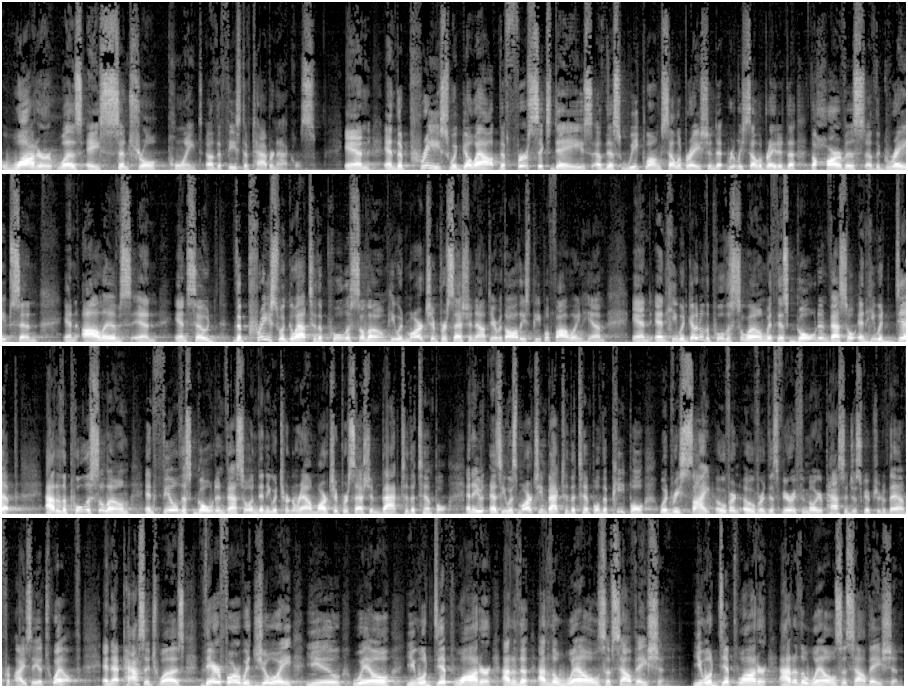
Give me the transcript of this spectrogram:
water was a central point of the Feast of Tabernacles. And, and the priests would go out the first six days of this week long celebration that really celebrated the, the harvest of the grapes and, and olives. And, and so the priest would go out to the pool of Siloam. He would march in procession out there with all these people following him. And, and he would go to the pool of Siloam with this golden vessel and he would dip out of the pool of Siloam and fill this golden vessel, and then he would turn around, march in procession back to the temple. And he, as he was marching back to the temple, the people would recite over and over this very familiar passage of scripture to them from Isaiah 12. And that passage was, Therefore, with joy, you will, you will dip water out of, the, out of the wells of salvation. You will dip water out of the wells of salvation.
